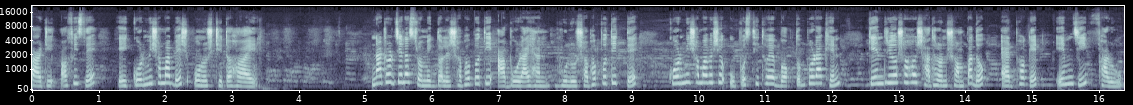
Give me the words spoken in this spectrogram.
পার্টি অফিসে এই কর্মী সমাবেশ অনুষ্ঠিত হয়। নাটোর জেলা শ্রমিক দলের সভাপতি আবু রায়হান ভুলুর সভাপতিত্বে কর্মী সমাবেশে উপস্থিত হয়ে বক্তব্য রাখেন কেন্দ্রীয় সহ সাধারণ সম্পাদক অ্যাডভোকেট এম জি ফারুক।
